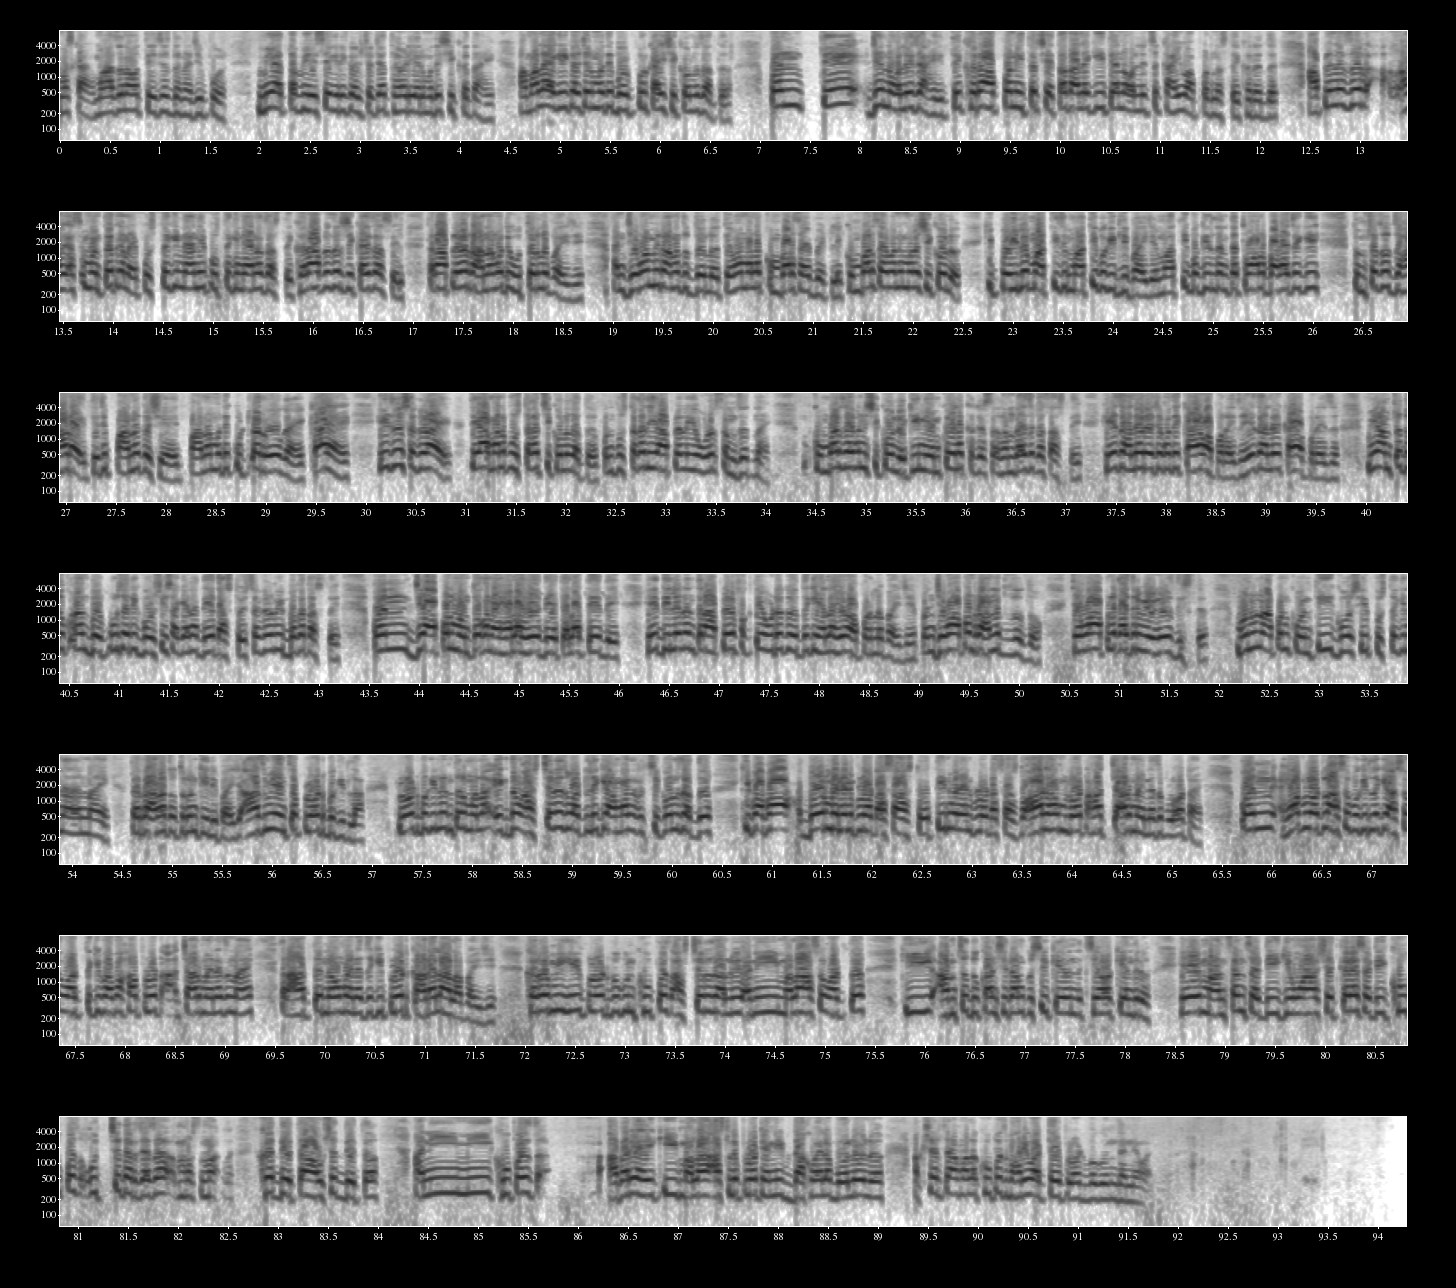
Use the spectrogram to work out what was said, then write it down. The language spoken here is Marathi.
नमस्कार माझं नाव तेजस धनाजी पोळ. मी आता बी एस सी ॲग्रिकल्चरच्या थर्ड इयरमध्ये शिकत आहे. आम्हाला ॲग्रिकल्चरमध्ये भरपूर काही शिकवलं जातं. पण ते जे नॉलेज आहे ते खरं आपण इतर शेतात आलं की त्या नॉलेजचं काही वापर नसते खरं तर. आपल्याला जर असं म्हणतात का नाही पुस्तकी ज्ञान हे पुस्तकी ज्ञानच असते खरं आपलं जर शिकायचं असेल तर आपल्याला रानामध्ये उतरलं पाहिजे. आणि जेव्हा मी रानात उतरलं तेव्हा मला कुंभार साहेब भेटले. कुंभार साहेबांनी मला शिकवलं की पहिलं मातीची माती बघितली पाहिजे. माती बघितल्यानंतर तुम्हाला बघायचं की तुमचा जो झाड आहे त्याची पानं कशी आहेत? पानामध्ये कुठला रोग आहे? काय आहे? हे जे सगळं आहे ते आम्हाला पुस्तकात शिकवलं जातं. पण पुस्तकात हे आपल्याला एवढं समजत नाही. कुंभार साहेबांनी शिकवलं की नेमकं याला कसं समजायचं कसं असते हे झाल्यावर याच्यामध्ये काय वापरायचं? हे झाल्यावर काय वापरायचं? मी आमच्या दुकानात भरपूर सारी गोष्टी सगळ्यांना देत असतोय. सगळं मी बघत असतोय. पण जे आपण म्हणतो का नाही ह्याला हे दे त्याला ते दे हे दिल्यानंतर आपल्याला फक्त एवढं कळतं की ह्याला हे वापरलं पाहिजे. पण जेव्हा आपण रानात होतो तेव्हा आपलं काहीतरी वेगळंच दिसतं. म्हणून आपण कोणतीही गोष्ट ही पुस्तकी नाही तर रानात उतरून केली पाहिजे. आज मी यांचा प्लॉट बघितला. प्लॉट बघितल्यानंतर मला एकदम आश्चर्यच वाटलं की आम्हाला शिकवलं जातं की बाबा दोन महिन्याने प्लॉट असा असतो तीन महिन्याने प्लॉट असा असतो. आज हा प्लॉट हा चार महिन्याचा प्लॉट आहे. पण ह्या प्लॉटला असं बघितलं की असं वाटतं की बाबा हा प्लॉट चार महिन्याचा नाही तर आठ ते नऊ महिन्याचा की प्लॉट काढायला आला पाहिजे. खरं मी हे प्लॉट बघून खूपच आश्चर्य झालोय आणि मला असं वाटतं की आमचं दुकान श्रीराम कृषी केंद्र सेवा केंद्र हे माणसांसाठी किंवा शेतकऱ्यासाठी खूपच उच्च दर्जाचा मा- खत देतं औषध देतं. आणि मी खूपच आभारी आहे की मला असलं प्लॉट यांनी दाखवायला बोलवलं. अक्षरशः आम्हाला खूपच भारी वाटतं हे प्लॉट बघून. धन्यवाद.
